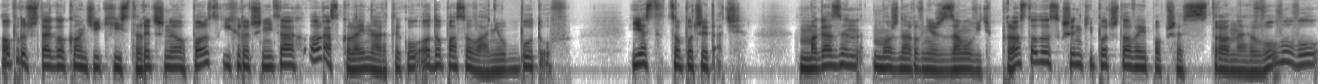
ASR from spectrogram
Oprócz tego kącik historyczny o polskich rocznicach oraz kolejny artykuł o dopasowaniu butów. Jest co poczytać. Magazyn można również zamówić prosto do skrzynki pocztowej poprzez stronę www.ntn.pl.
